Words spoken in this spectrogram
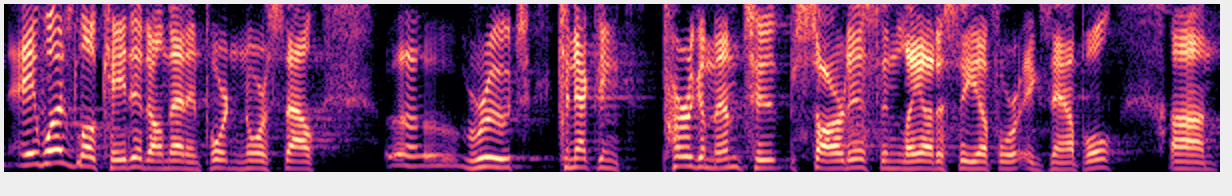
It was located on that important north-south uh, route connecting Pergamum to Sardis and Laodicea, for example. Um,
